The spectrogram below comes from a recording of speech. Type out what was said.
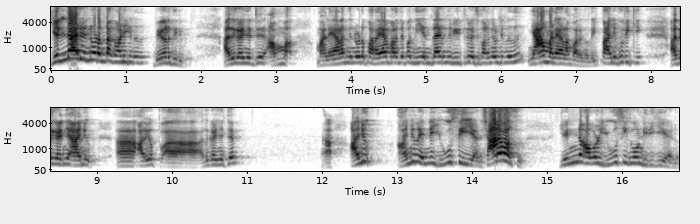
എല്ലാവരും എന്നോട് എന്താ കാണിക്കുന്നത്? വേർതിരിവ്. അത് കഴിഞ്ഞിട്ട് അമ്മ മലയാളം നിന്നോട് പറയാൻ പറഞ്ഞപ്പോൾ നീ എന്തായിരുന്നു വീട്ടിൽ വെച്ച് പറഞ്ഞുകൊണ്ടിരുന്നത് ഞാൻ മലയാളം പറയുന്നത്. ഇപ്പം അനുഭവിക്ക്. അത് കഴിഞ്ഞ് അനു അയ്യോ അത് കഴിഞ്ഞിട്ട് അനു അനു എന്നെ യൂസ് ചെയ്യുകയാണ് ഷാനവാസ് എന്നെ അവൾ യൂസ് ചെയ്തുകൊണ്ടിരിക്കുകയാണ്.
